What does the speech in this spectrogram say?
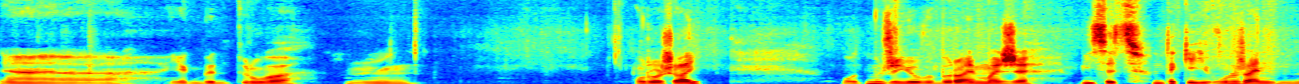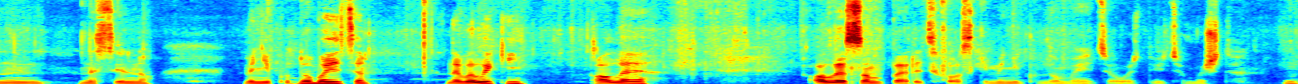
Е, якби друга урожай. От, ми вже його вибираємо майже місяць. Ну, такий урожай не сильно мені подобається. Невеликий, але, але сам перець хаски мені подобається. Ось дивіться, бачите. Ну,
